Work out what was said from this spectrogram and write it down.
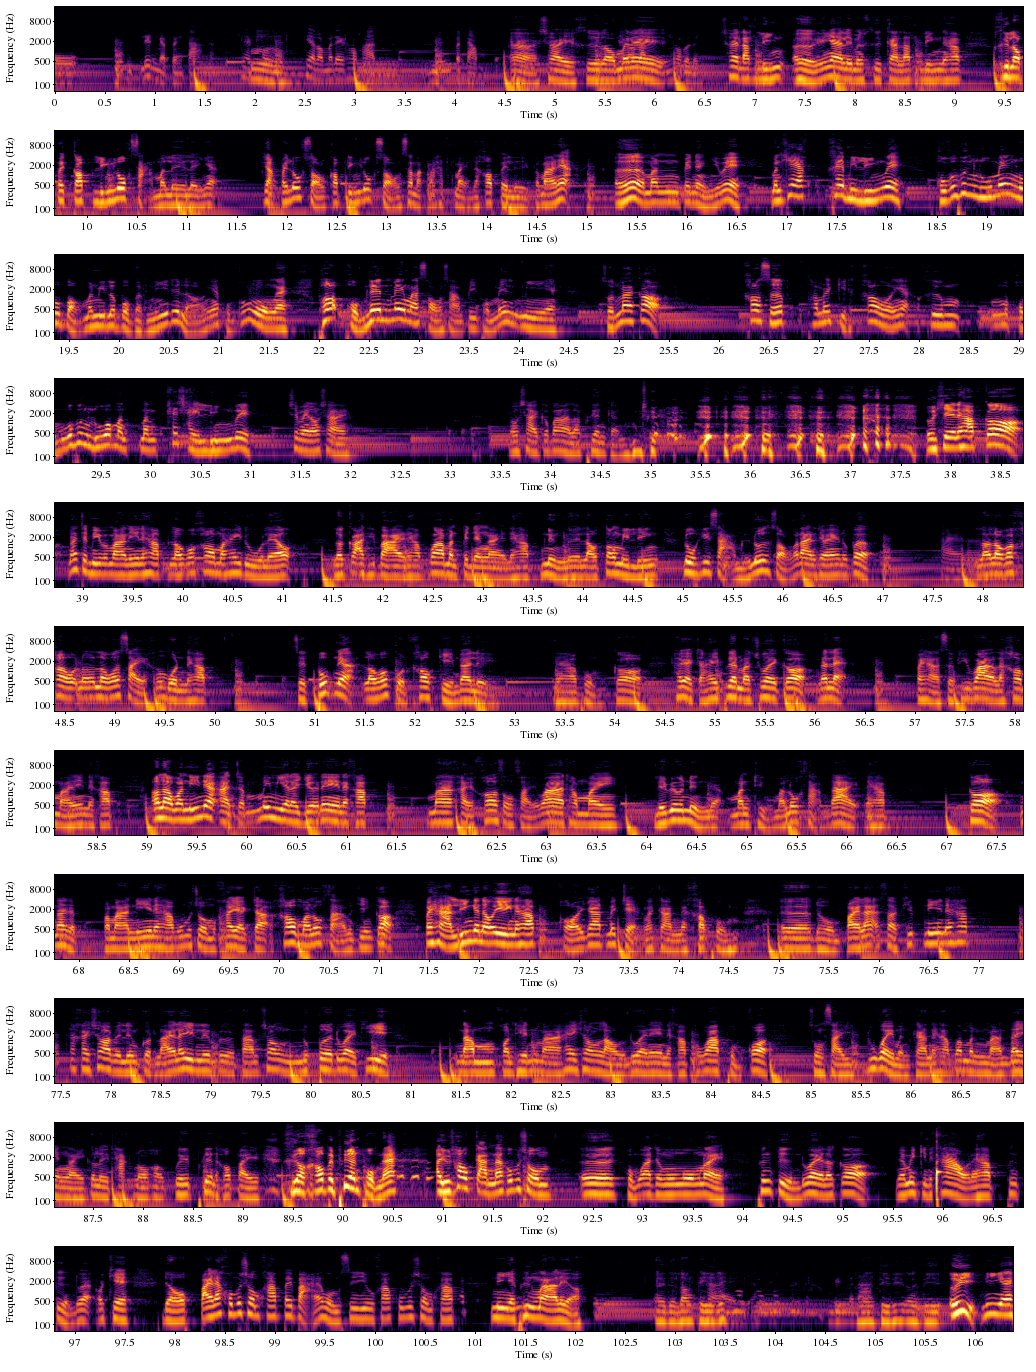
เล่นแมปต่างๆอะแค่เข้าอืม แค่เราไม่ได้เข้าผ่านลิงก์ประจำอ่าใช่คือเราไม่ได้ แค่เราลัลิงก์เข้าไปเลย ใช่รัดลิงก์เออง่ายๆเลยมันคือการรัดลิงก์นะครับ คือเราไปก๊อปลิงก์โลก 3 มาเลยอะไรเงี้ยอยากไปโลก 2ก๊อปลิงก์โลก 2 สมัครรหัสใหม่แล้วเข้าไปเลยประมาณเนี้ยเออ มันเป็นอย่างนี้เว้ยมันแค่แค่มีลิงก์เว้ยผมก็เพิ่งรู้แม่งโรบอกมันมีระบบแบบนี้ด้วยเหรอเงี้ยผมก็งงไงเพราะผมเล่นแม่งมา 2-3 ปีผมไม่มีไงส่วนมากก็ เข้าเซิร์ฟทำธุรกิจเข้าอะไรเงี้ย คือผมก็เพิ่งรู้ว่ามันมันแค่ใช้ลิงก์เว้ยใช่ไหมน้องชาย น้องชายก็บ้าแล้วเพื่อนกัน โอเคนะครับ ก็น่าจะมีประมาณนี้นะครับ เราก็เข้ามาให้ดูแล้ว แล้วก็อธิบายนะครับว่ามันเป็นยังไงนะครับหนึ่งเลยเราต้องมีลิงก์ลูกที่ 3 หรือลูกที่2ก็ได้ใช่ไหมนุปเปอร์ใช่แล้แล้ววเราก็เข้าแล้วเราก็ใส่ข้างบนนะครับ เสร็จปุ๊บเนี่ยเราก็กดเข้าเกมได้เลย นะครับผมก็ถ้าอยากจะให้เพื่อนมาช่วยก็นั่นแหละ ไปหาเซิร์ฟที่ว่างแล้วเข้ามานี่นะครับ เอาล่ะวันนี้เนี่ยอาจจะไม่มีอะไรเยอะแน่นะครับ มาไขข้อสงสัยว่าทำไมเลเวล1เนี่ยมันถึงมาโลก 3 ได้นะครับ ก็น่าจะประมาณนี้นะครับคุณผู้ชมใครอยากจะเข้ามาโลก 3 จริงๆก็ไปหาลิงก์กันเอาเองนะครับ ขออนุญาตไม่แจกละกันนะครับ ผมเออเดี๋ยวผมไปละสำหรับคลิปนี้นะครับ ถ้าใครชอบอย่าลืมกดไลค์และอย่าลืมไปกดตามช่องนูเปอร์ด้วยที่ นำคอนเทนต์มาให้ช่องเราด้วยเนี่ยนะครับ เพราะว่าผมก็สงสัยด้วยเหมือนกันนะครับ ว่ามันมาได้ยังไงก็เลยทักน้องเขาเอ้ยเพื่อนเขาไป คือเขาเป็นเพื่อนผมนะ อายุเท่ากันนะคุณผู้ชมเออผมอาจจะงงๆหน่อยเพิ่งตื่นด้วยแล้วก็ยังไม่กินข้าวนะครับเพิ่งตื่นด้วยโอเค เดี๋ยวไปแล้วคุณผู้ชมครับไปบ่ายผมซีอูครับคุณผู้ชมครับ นี่ไงเพิ่งมาเลยเหรอเออเดี๋ยวลองตีดูดิใช่บินมาลนาอนงตีดิลองตี เอ้ยนี่ไง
